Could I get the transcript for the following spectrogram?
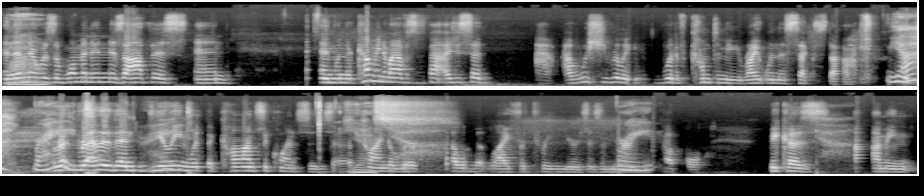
And then there was a woman in his office, and and when they're coming to my office, I just said, I, I wish you really would have come to me right when the sex stopped. Yeah. Ra- Right. rather than dealing with the consequences of Yes. trying to live celibate life for three years as a married Right. couple. Because I mean,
